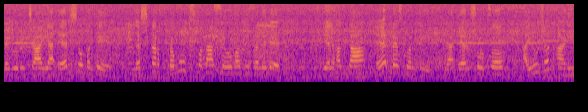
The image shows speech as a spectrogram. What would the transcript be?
बेंगळुरूच्या या एअर शो मध्ये लष्कर प्रमुख स्वतः सहभागी झालेले आहेत. येलहंका एअरबेसवरती या एअर शोचं आयोजन आणि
